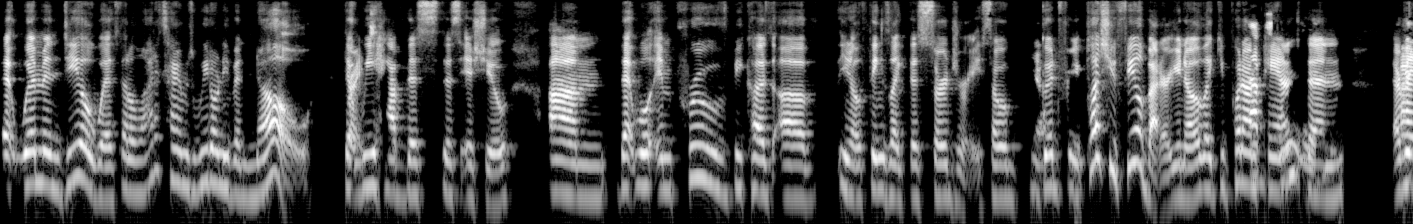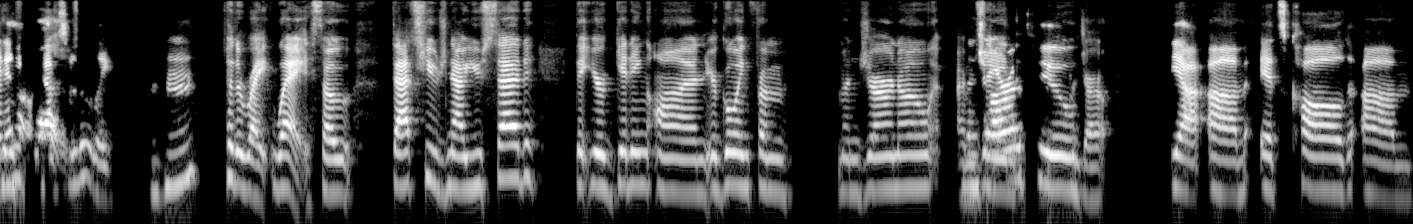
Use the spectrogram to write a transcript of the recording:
that women deal with that a lot of times we don't even know that right. we have this this issue um, that will improve because of you know things like this surgery so yeah. good for you plus you feel better you know like you put on absolutely. pants and everything absolutely mm-hmm. to the right way so that's huge now you said that you're getting on you're going from Mounjaro Mounjaro to. Yeah um it's called um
